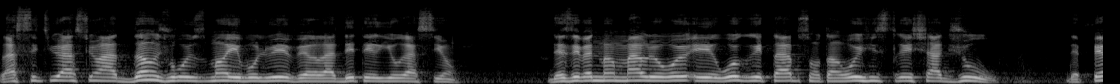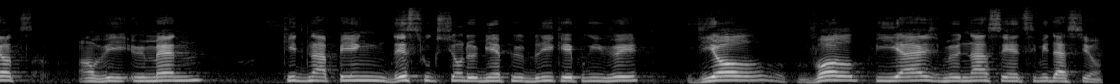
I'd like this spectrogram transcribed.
La situation a dangereusement évolué vers la détérioration. Des événements malheureux et regrettables sont enregistrés chaque jour. Des pertes en vie humaine, kidnapping, destruction de biens publics et privés, viols, vols, pillages, menaces et intimidations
